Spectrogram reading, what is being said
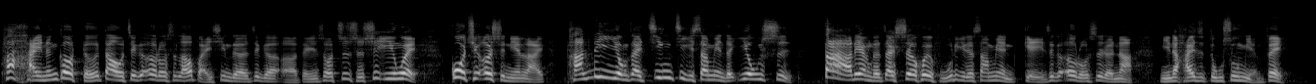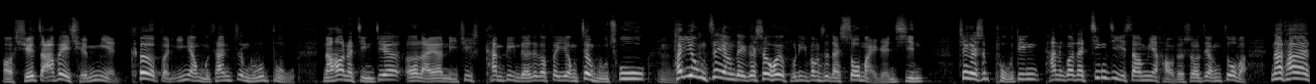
他还能够得到这个俄罗斯老百姓的这个呃，等于说支持，是因为过去二十年来，他利用在经济上面的优势，大量的在社会福利的上面给这个俄罗斯人呐、啊，你的孩子读书免费。哦，学杂费全免，课本、营养午餐政府补，然后呢，紧接而来啊，你去看病的这个费用政府出，他用这样的一个社会福利方式来收买人心，这个是普丁他能够在经济上面好的时候这样做嘛？那他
